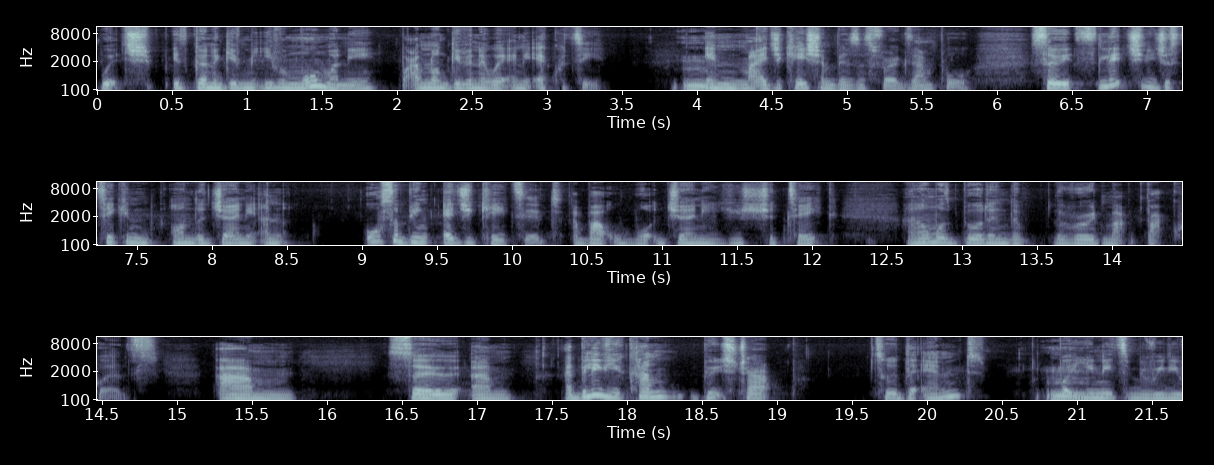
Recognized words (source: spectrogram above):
which is going to give me even more money, but I'm not giving away any equity. Mm. In my education business, for example. So it's literally just taking on the journey and also being educated about what journey you should take and almost building the, the roadmap backwards. Um, so um, I believe you can bootstrap to the end mm. but you need to be really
